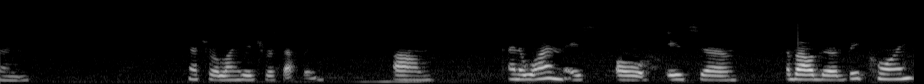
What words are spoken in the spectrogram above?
um, natural language processing. Um, and one is oh, it's uh, about the Bitcoin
